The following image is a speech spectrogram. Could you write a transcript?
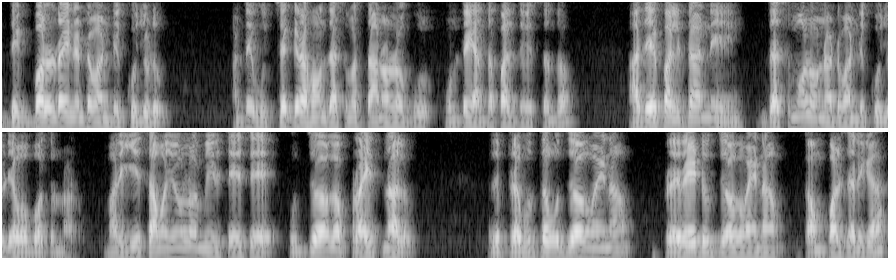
దిగ్బలుడైనటువంటి కుజుడు. అంటే ఉచ్చగ్రహం దశమ స్థానంలో గు- ఉంటే ఎంత ఫలితం ఇస్తుందో అదే ఫలితాన్ని దశమంలో ఉన్నటువంటి కుజుడు ఇవ్వబోతున్నాడు. మరి ఈ సమయంలో మీరు చేసే ఉద్యోగ ప్రయత్నాలు అది ప్రభుత్వ ఉద్యోగమైనా ప్రైవేట్ ఉద్యోగమైనా కంపల్సరిగా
